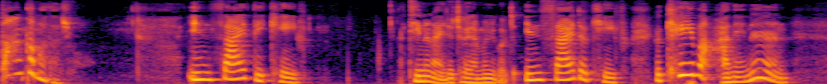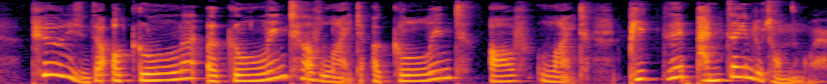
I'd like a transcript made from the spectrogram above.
깜깜하다죠. Inside the cave. D는 아니죠. 제가 잘못 읽었죠. Inside the cave. 그 cave 안에는 표현이 진짜 a glint, a glint of light, a glint of light. 빛의 반짝임조차 없는 거예요.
